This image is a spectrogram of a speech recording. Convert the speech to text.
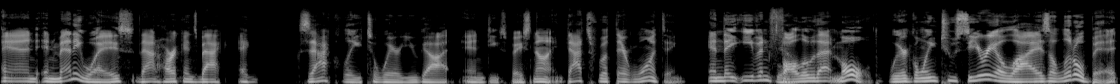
And in many ways, that harkens back exactly to where you got in Deep Space Nine. That's what they're wanting. And they even yeah. follow that mold. We're going to serialize a little bit.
